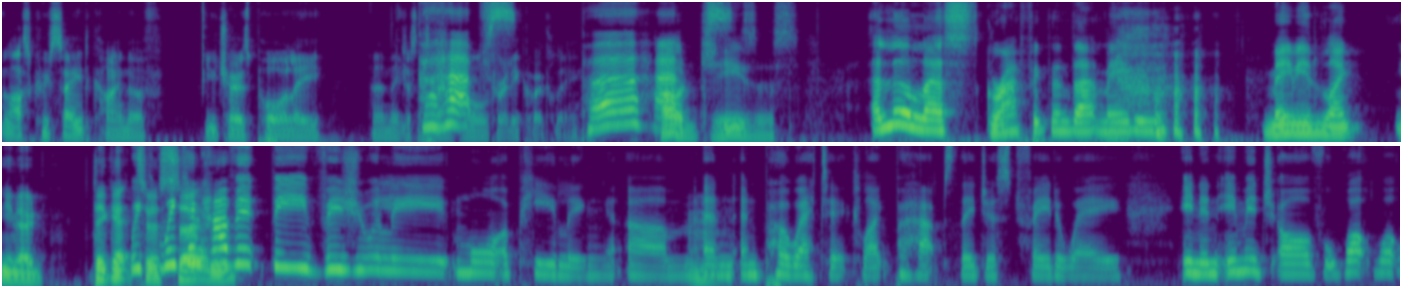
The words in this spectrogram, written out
Last Crusade, kind of. You chose poorly, and then they just turn Perhaps. old really quickly. Perhaps. Oh Jesus. A little less graphic than that maybe. maybe like, you know, they get We, to a we certain can have it be visually more appealing um, Mm. and and poetic. Like perhaps they just fade away in an image of what what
